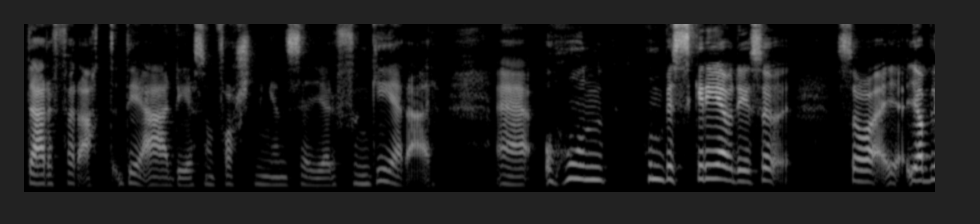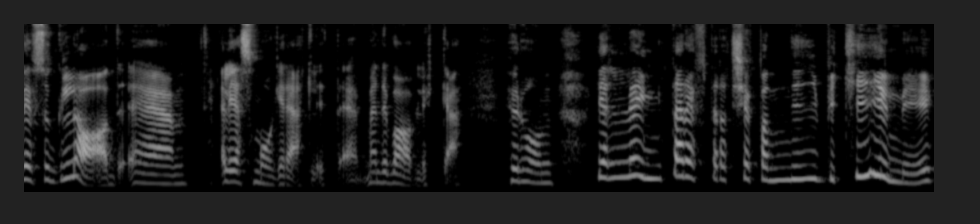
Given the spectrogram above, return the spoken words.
Därför att det är det som forskningen säger fungerar. Eh, och hon, hon beskrev det så, så jag blev så glad. Eh, eller jag smågrät lite, men det var av lycka. Hur hon, jag längtar efter att köpa ny bikini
